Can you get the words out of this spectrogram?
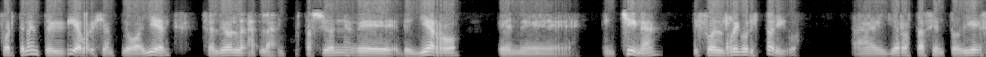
fuertemente. Hoy día, por ejemplo, ayer salieron las, importaciones de, hierro eh, en, China y fue el récord histórico. Ah, el hierro está a 110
